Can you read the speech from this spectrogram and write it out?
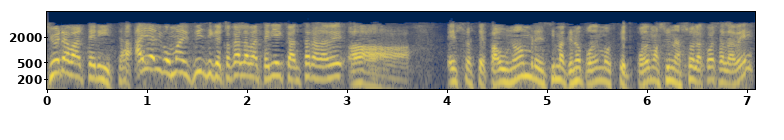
Yo era baterista. ¿Hay algo más difícil que tocar la batería y cantar a la vez? Ah, eso este para un hombre encima que no podemos que podemos hacer una sola cosa a la vez.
